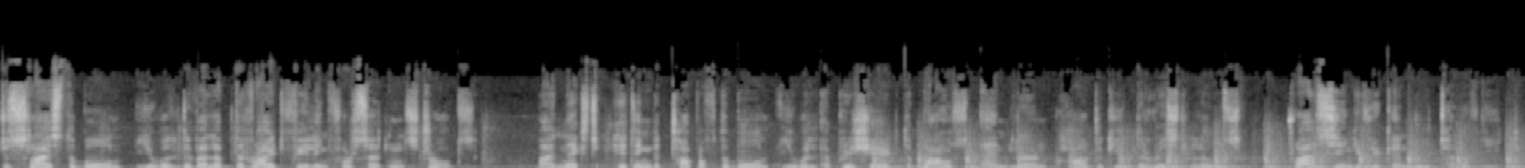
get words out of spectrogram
to slice the ball, you will develop the right feeling for certain strokes. By next hitting the top of the ball, you will appreciate the bounce and learn how to keep the wrist loose. Try seeing if you can do 10 of these.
